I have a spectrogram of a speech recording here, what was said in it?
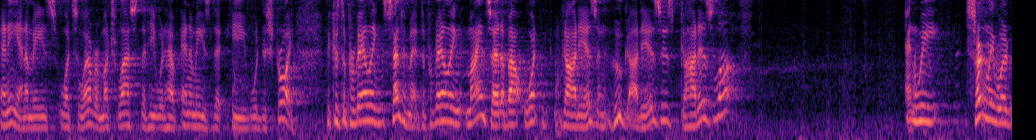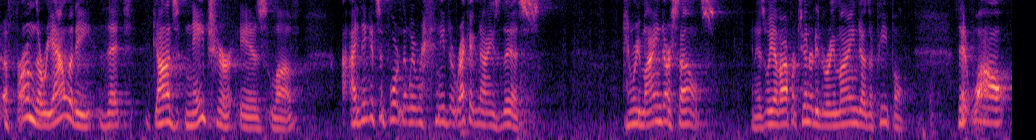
any enemies whatsoever, much less that he would have enemies that he would destroy. Because the prevailing sentiment, the prevailing mindset about what God is and who God is, is God is love. And we certainly would affirm the reality that God's nature is love. I think it's important that we need to recognize this and remind ourselves, and as we have opportunity to remind other people, that while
